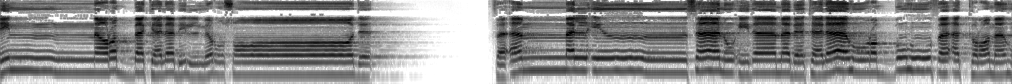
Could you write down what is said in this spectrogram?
ان ربك لبالمرصاد فاما الانسان اذا ما ابتلاه ربه فاكرمه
